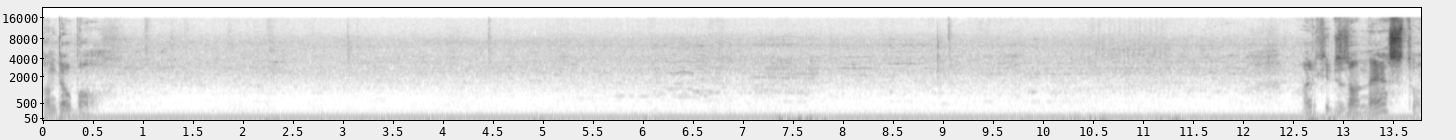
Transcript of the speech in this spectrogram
Então deu bom. Olha que desonesto.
